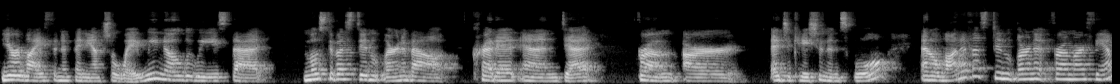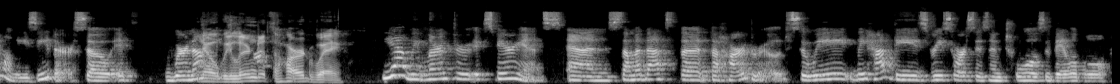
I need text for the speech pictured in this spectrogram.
your life in a financial way. We know, Louise, that most of us didn't learn about credit and debt from our education in school. And a lot of us didn't learn it from our families either. So if we're not. No, we learned it the hard way. Yeah, we learn through experience, and some of that's the the hard road. So we we have these resources and tools available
